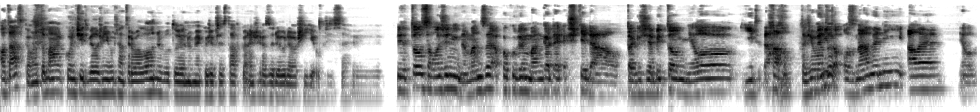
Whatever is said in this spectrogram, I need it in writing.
Otázka, ono to má končit vyloženě už natrvalo, nebo to je jenom jakože přestávka, než rozjedou další obří série? Je to založený na manze a pokud vím, manga jde ještě dál, takže by to mělo jít dál. Takže Není to, to oznámený, ale mělo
